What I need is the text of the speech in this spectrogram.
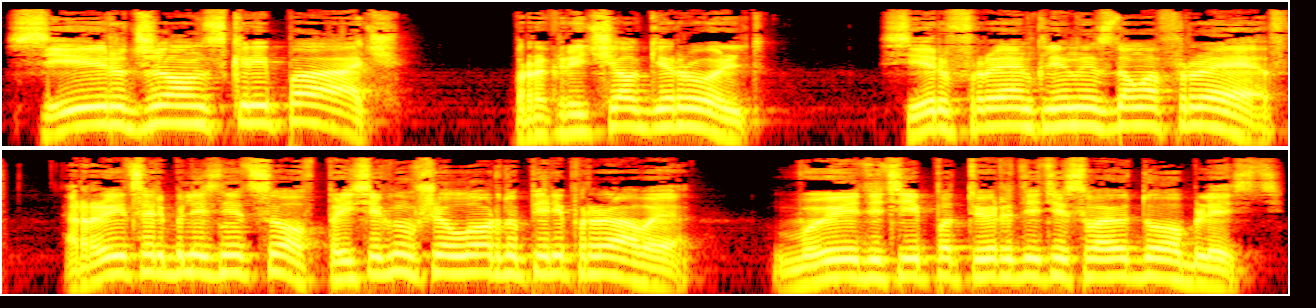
«Сир Джон Скрипач!» — прокричал Герольд. Сир Фрэнклин из дома Фреев, рыцарь-близнецов, присягнувший лорду переправы. Выйдите и подтвердите свою доблесть.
